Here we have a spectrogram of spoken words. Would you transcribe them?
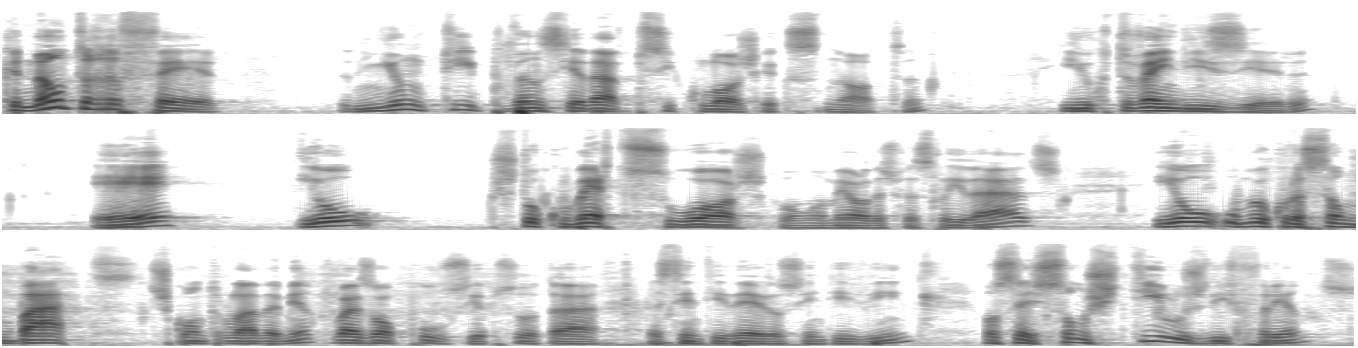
que não te refere nenhum tipo de ansiedade psicológica que se note, e o que te vem dizer é: eu estou coberto de suores com a maior das facilidades, eu, o meu coração bate descontroladamente, tu vais ao pulso e a pessoa está a 110 ou 120, ou seja, são estilos diferentes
